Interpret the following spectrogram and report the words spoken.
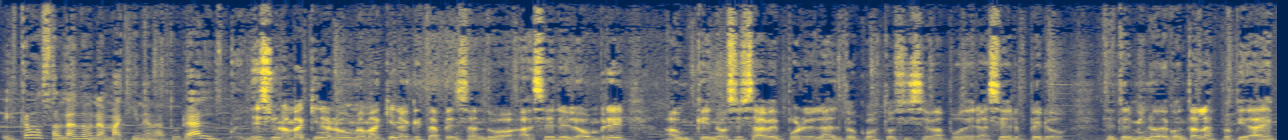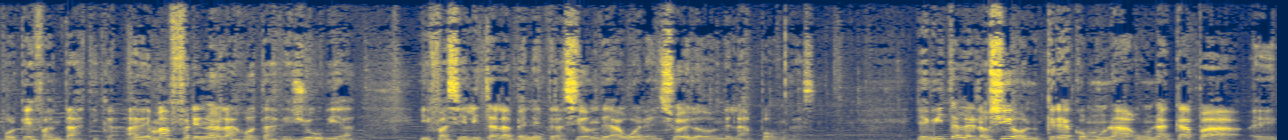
Estamos hablando de una máquina natural. Es una máquina, no una máquina que está pensando hacer el hombre, aunque no se sabe por el alto costo si se va a poder hacer, pero te termino de contar las propiedades porque es fantástica. Además frena las gotas de lluvia y facilita la penetración de agua en el suelo donde las pongas. Evita la erosión, crea como una, una capa eh,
